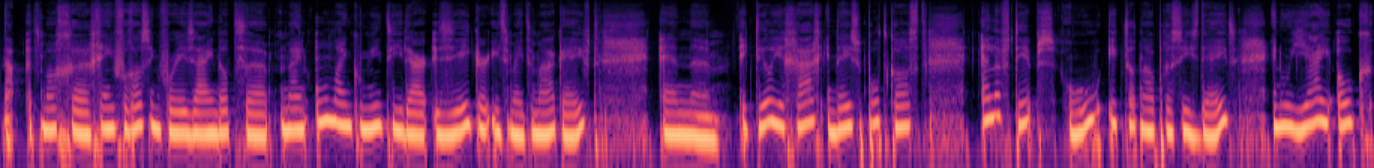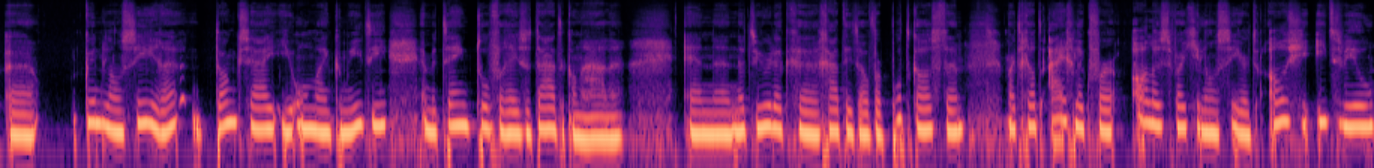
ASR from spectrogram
Nou, het mag uh, geen verrassing voor je zijn dat uh, mijn online community daar zeker iets mee te maken heeft. En uh, ik deel je graag in deze podcast 11 tips hoe ik dat nou precies deed en hoe jij ook kunt lanceren dankzij je online community en meteen toffe resultaten kan halen. En uh, natuurlijk uh, gaat dit over podcasten, maar het geldt eigenlijk voor alles wat je lanceert. Als je iets wil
